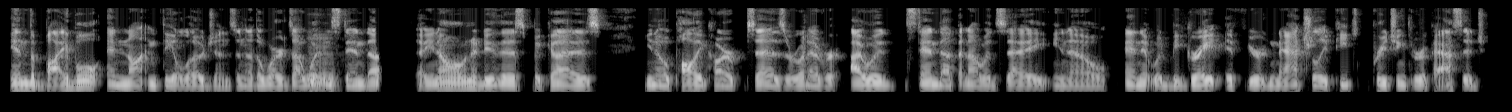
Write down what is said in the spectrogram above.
in the Bible and not in theologians. In other words, I wouldn't mm. stand up say, you know, I want to do this because, you know, Polycarp says or whatever. I would stand up and I would say, you know, and it would be great if you're naturally pe- preaching through a passage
